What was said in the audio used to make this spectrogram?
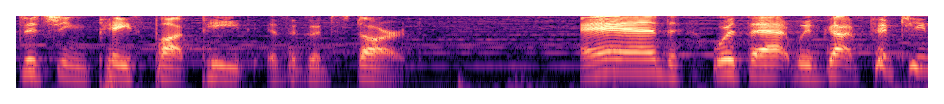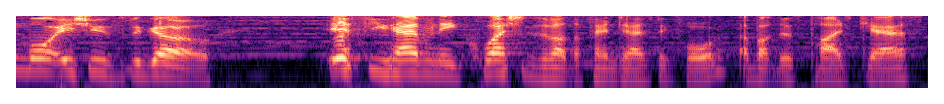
ditching Paste Pot Pete is a good start. And with that, we've got 15 more issues to go. If you have any questions about the Fantastic Four, about this podcast,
